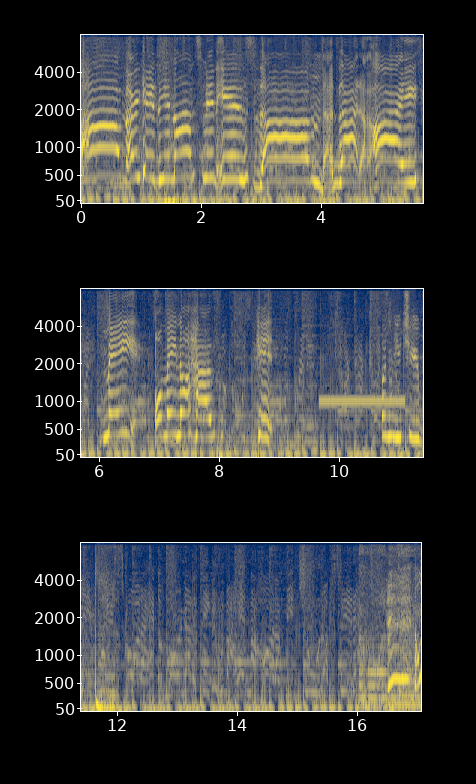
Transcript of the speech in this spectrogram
um, okay, the announcement is um that I may or may not have hit on YouTube. Let's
